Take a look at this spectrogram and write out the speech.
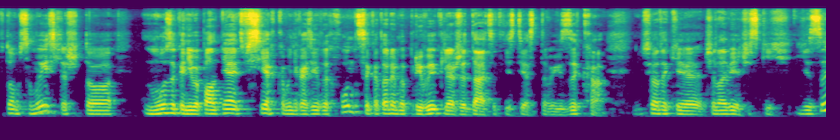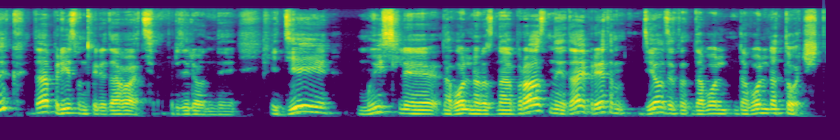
в том смысле, что музыка не выполняет всех коммуникативных функций, которые мы привыкли ожидать от естественного языка. Все-таки человеческий язык да, призван передавать определенные идеи, мысли довольно разнообразные, да, и при этом делать это довольно, довольно точно.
